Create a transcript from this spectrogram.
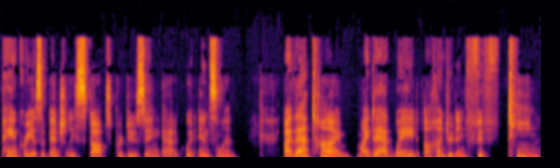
pancreas eventually stops producing adequate insulin. By that time, my dad weighed 115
